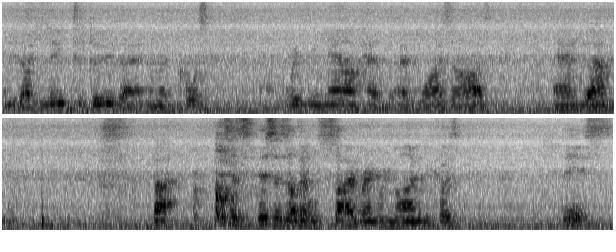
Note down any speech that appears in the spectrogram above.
And you don't need to do that. And of course, we, we now have, have wiser eyes. And um, but this is this is a little sobering reminder because this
